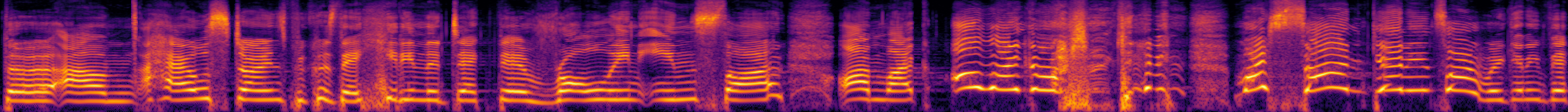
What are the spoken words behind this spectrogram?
the um, hailstones because they're hitting the deck, they're rolling inside. I'm like, oh my gosh, my son, get inside. We're getting there.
